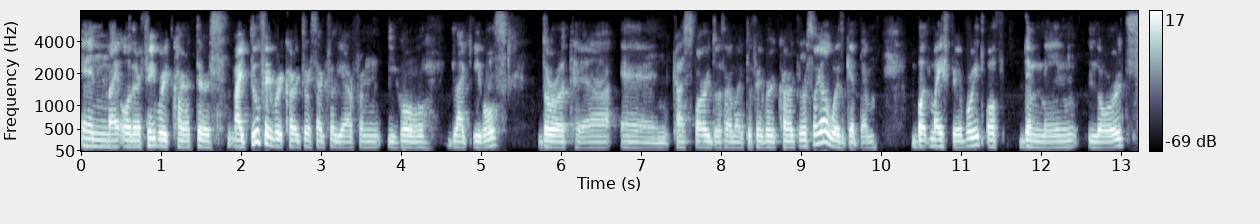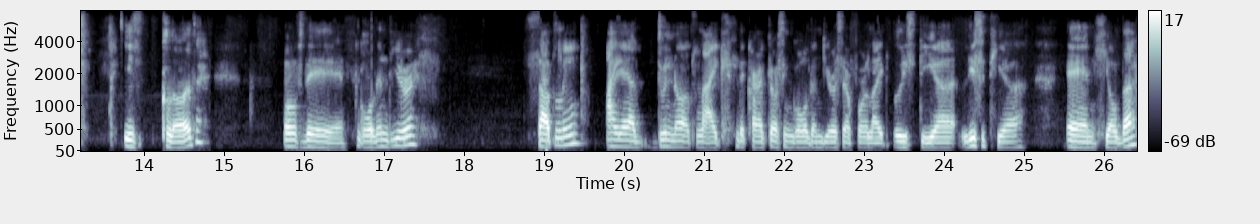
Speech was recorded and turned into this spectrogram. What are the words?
and my other favorite characters, my two favorite characters actually are from Eagle, Black Eagles, Dorothea and Caspar. Those are my two favorite characters, so I always get them. But my favorite of the main lords is Claude of the Golden Deer. Sadly, I uh, do not like the characters in Golden Deer, except for like Lystia, Lysithea, and Hilda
